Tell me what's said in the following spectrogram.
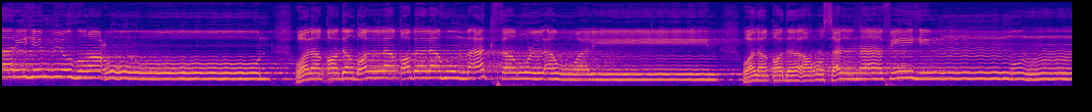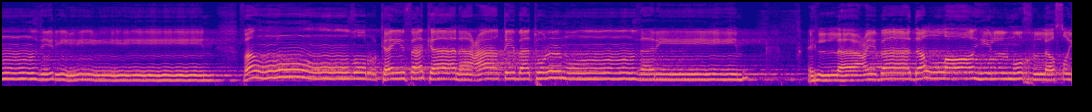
ولقد ضل قبلهم أكثر الأولين ولقد أرسلنا فيهم منذرين. فانظر كيف كان عاقبة المنذرين. إلا عباد الله المخلصين.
